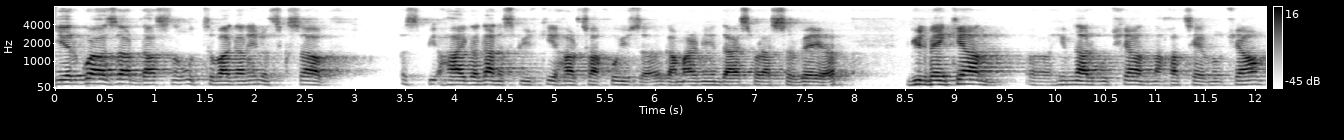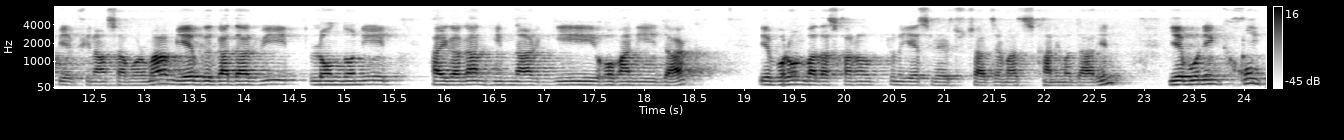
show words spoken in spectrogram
2018 թվականին սկսավ հայկական սպիրկի հարցախույզը կամ Armenian Diaspora Survey-ը Գյուլբենկյան հիմնարկության նախաձեռնությամբ եւ ֆինանսավորմամբ եւ կգադարվի Լոնդոնի հայկական հիմնարկի Հովանի դակ եւ որոն պատասխանատվությունը ես վերցուցած եմ այս քանի մդարին եւ ունենք խումբ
